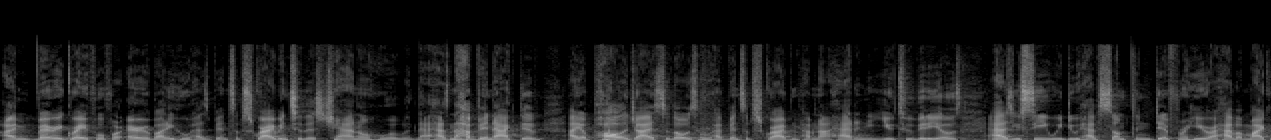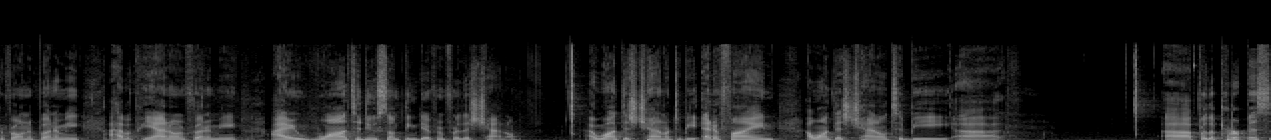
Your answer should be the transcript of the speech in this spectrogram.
I'm very grateful for everybody who has been subscribing to this channel who that has not been active. I apologize to those who have been subscribed and have not had any YouTube videos. As you see, we do have something different here. I have a microphone in front of me. I have a piano in front of me. I want to do something different for this channel. I want this channel to be edifying. I want this channel to be uh, uh, for the purpose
